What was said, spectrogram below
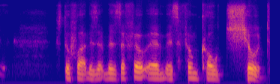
stuff like there's a there's a film um, there's a film called Chud.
